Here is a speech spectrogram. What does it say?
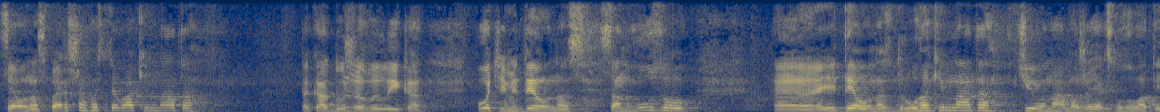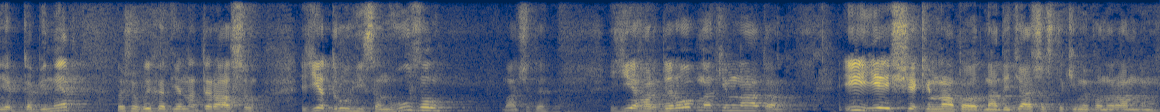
Це у нас перша гостьова кімната, така дуже велика. Потім йде у нас санвузол, е, йде у нас друга кімната, чи вона може як слугувати як кабінет, тому що вихід є на терасу. Є другий санвузол, бачите, є гардеробна кімната. І є ще кімната одна дитяча з, такими панорамним,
